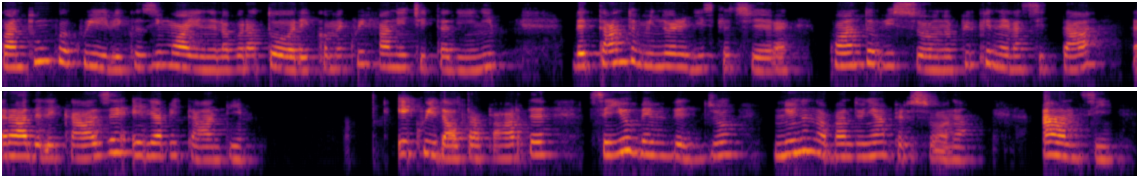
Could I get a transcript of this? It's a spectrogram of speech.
Quantunque quivi così muoiono i lavoratori come qui fanno i cittadini, v'è tanto minore dispiacere, quanto vi sono più che nella città rade le case e gli abitanti. E qui d'altra parte, se io ben veggio, noi non abbandoniamo persona, anzi,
